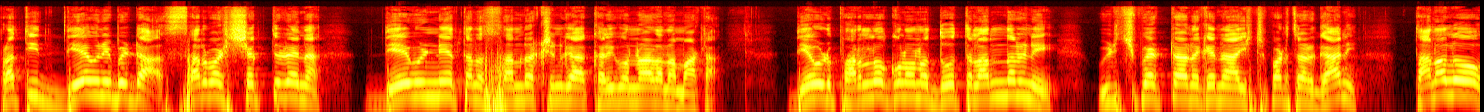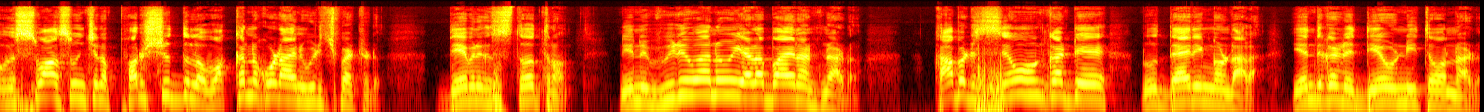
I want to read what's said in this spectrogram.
ప్రతి దేవుని బిడ్డ సర్వశక్తుడైన దేవుణ్ణే తన సంరక్షణగా కలిగి ఉన్నాడన్నమాట. దేవుడు పరలోకంలో ఉన్న దూతలందరినీ విడిచిపెట్టడానికైనా ఇష్టపడతాడు. కానీ తనలో విశ్వాసం ఉంచిన పరిశుద్ధులు ఒక్కరిని కూడా ఆయన విడిచిపెట్టడు. దేవునికి స్తోత్రం. నేను విడివను ఎడబాయని అంటున్నాడు. కాబట్టి సింహం కంటే నువ్వు ధైర్యంగా ఉండాలి. ఎందుకంటే దేవుడు నీతో ఉన్నాడు.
